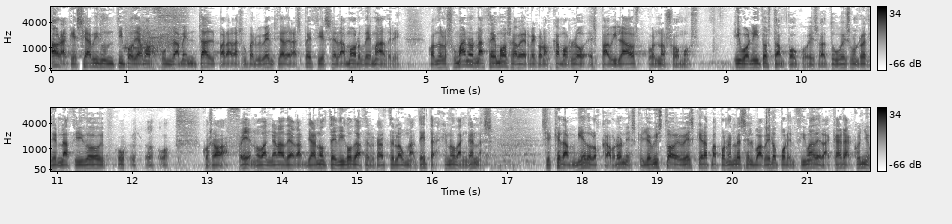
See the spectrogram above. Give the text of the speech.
Ahora, que si ha habido un tipo de amor fundamental para la supervivencia de la especie es el amor de madre. Cuando los humanos nacemos, a ver, reconozcámoslo, espabilados, pues no somos. Y bonitos tampoco. Eso, tú ves un recién nacido y cosa más fea, no dan ganas de Ya no te digo de acercártela a una teta, es que no dan ganas. Si es que dan miedo los cabrones, que yo he visto a bebés que era para ponerles el babero por encima de la cara, coño.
